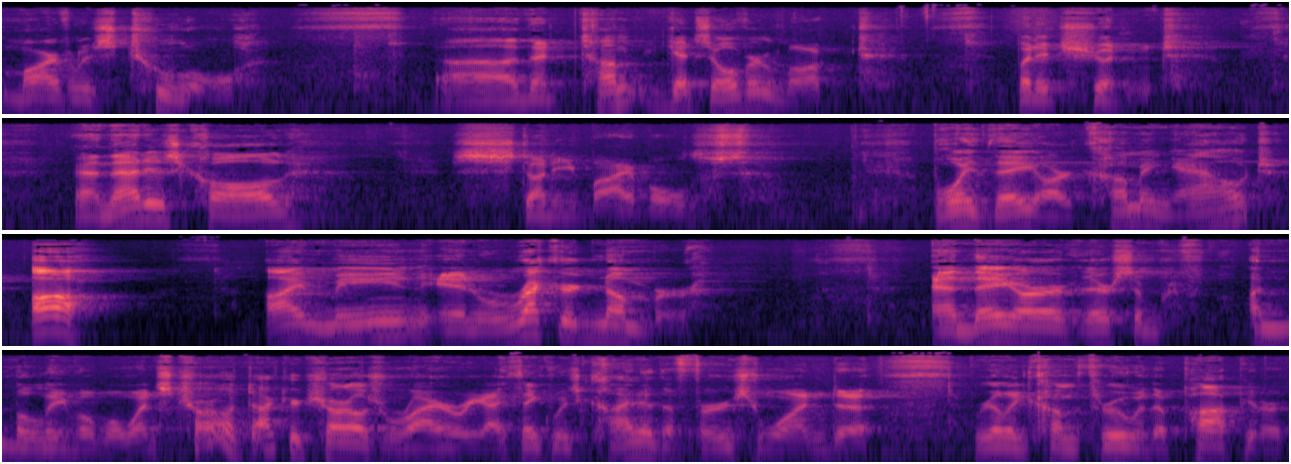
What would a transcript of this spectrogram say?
marvelous tool uh, that gets overlooked, but it shouldn't. And that is called study Bibles. Boy, they are coming out. Oh, I mean, in record number. And they are, there's some unbelievable ones. Charles, Dr. Charles Ryrie, I think, was kind of the first one to really come through with a popular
